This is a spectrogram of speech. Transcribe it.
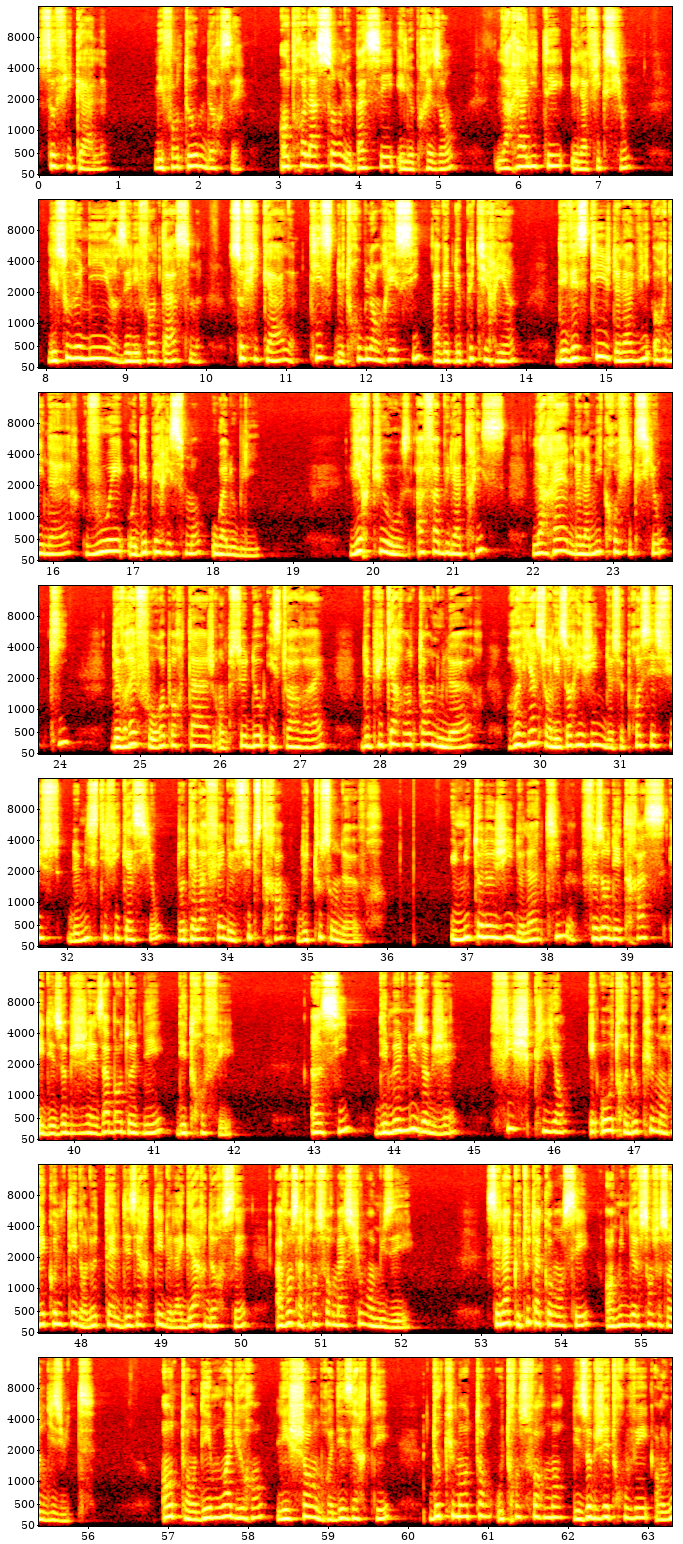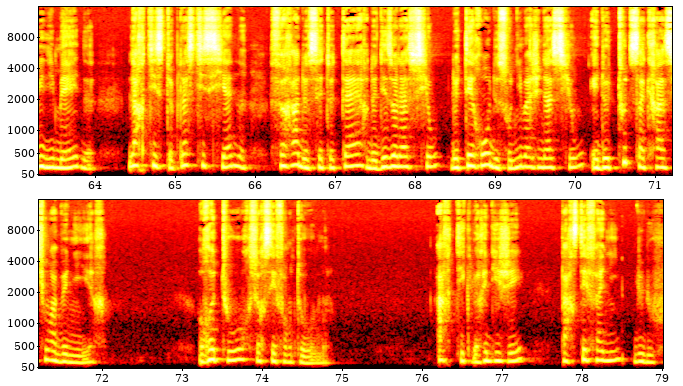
Sophical, les fantômes d'Orsay. Entrelaçant le passé et le présent, la réalité et la fiction, les souvenirs et les fantasmes, Sophical tisse de troublants récits avec de petits riens, des vestiges de la vie ordinaire voués au dépérissement ou à l'oubli. Virtuose affabulatrice, la reine de la microfiction qui, de vrais faux reportages en pseudo-histoire vraie, depuis quarante ans nous leurre, revient sur les origines de ce processus de mystification dont elle a fait le substrat de tout son œuvre. Une mythologie de l'intime faisant des traces et des objets abandonnés des trophées. Ainsi, des menus objets, fiches clients et autres documents récoltés dans l'hôtel déserté de la gare d'Orsay avant sa transformation en musée. C'est là que tout a commencé en 1978 entend des mois durant les chambres désertées, documentant ou transformant les objets trouvés en ready-made, l'artiste plasticienne fera de cette terre de désolation le terreau de son imagination et de toute sa création à venir. Retour sur ses fantômes. Article rédigé par Stéphanie Dulou.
